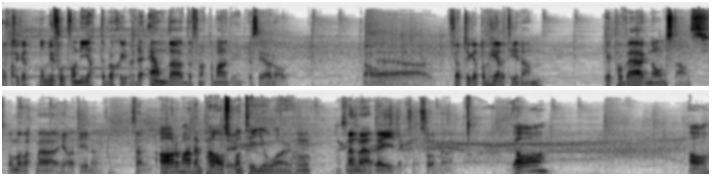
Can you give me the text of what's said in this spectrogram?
jag tycker att de är fortfarande jättebra skivor. Det enda death metal-bandet jag är intresserad av. Eh, för jag tycker att de hela tiden är på väg någonstans. De har varit med hela tiden liksom. Sen, Ja, de hade en paus Åttio. på en tio år. mm. Men med dig liksom, så menar jag. Ja. Ja,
